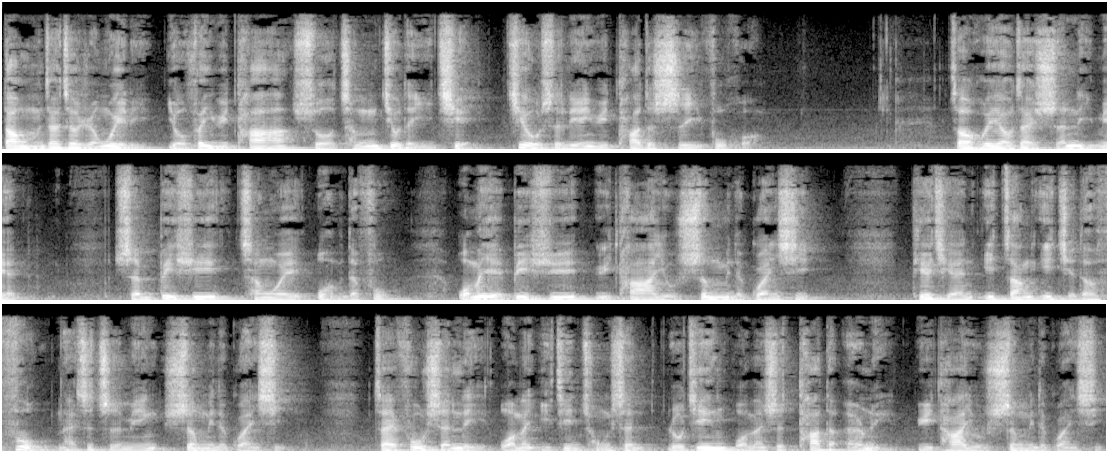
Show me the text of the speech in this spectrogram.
当我们在这人位里有份于他所成就的一切。就是连于他的死与复活。召会要在神里面，神必须成为我们的父，我们也必须与他有生命的关系。贴前一章一节的父，乃是指明生命的关系。在父神里，我们已经重生，如今我们是他的儿女，与他有生命的关系。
